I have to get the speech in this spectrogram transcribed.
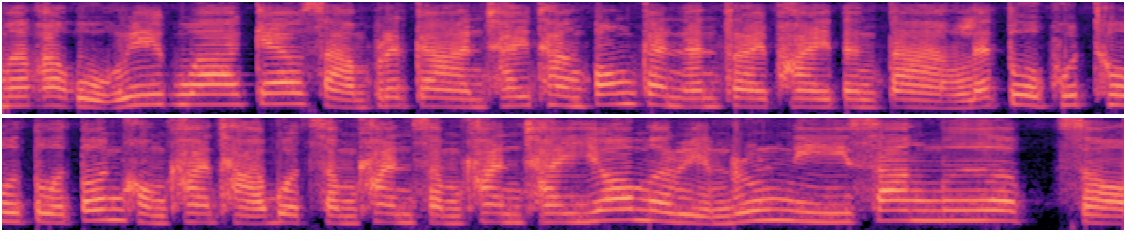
มาอาอุเรียกว่าแก้วสามประการใช้ทางป้องกันอันตรายภัยต่างๆ และตัวพุทโธตัวต้นของคาถาบทสำคัญสำคัญใช้ย่อมาเหรียญรุ่นนี้สร้างเมื่อสอ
